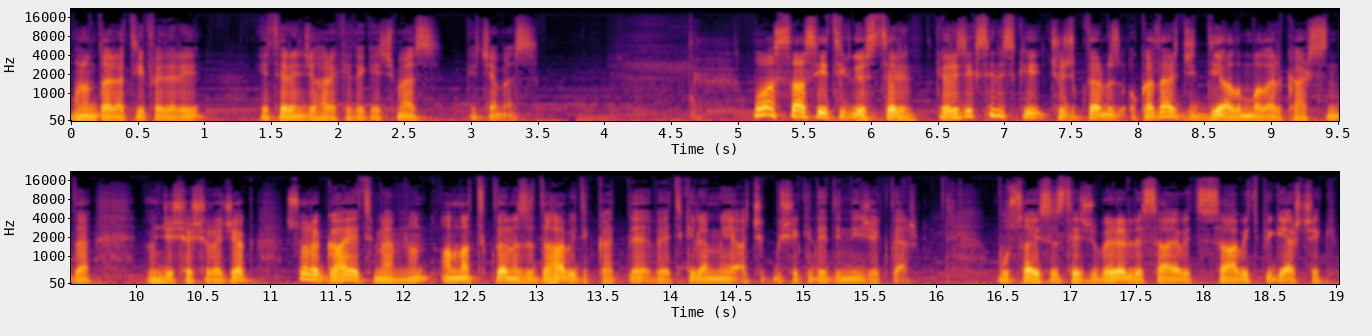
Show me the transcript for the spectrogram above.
Onun da latifeleri yeterince harekete geçmez, geçemez. Bu hassasiyeti gösterin. Göreceksiniz ki çocuklarınız o kadar ciddi alınmaları karşısında önce şaşıracak, sonra gayet memnun, anlattıklarınızı daha bir dikkatle ve etkilenmeye açık bir şekilde dinleyecekler. Bu sayısız tecrübelerle sabit, sabit bir gerçek.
